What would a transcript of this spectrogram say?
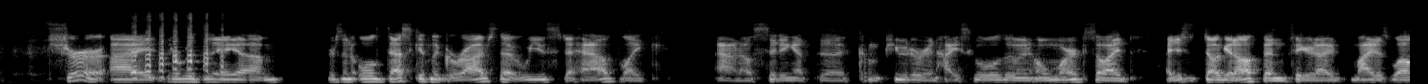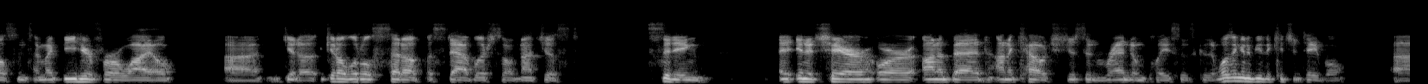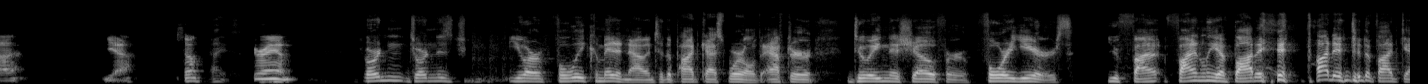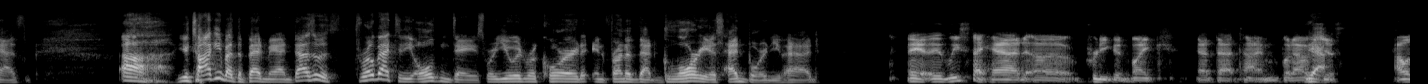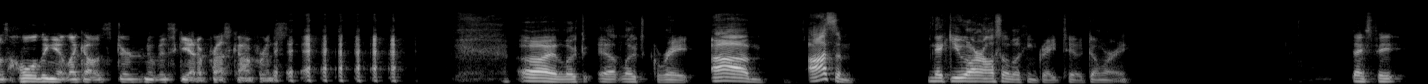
sure. I there was a um, there's an old desk in the garage that we used to have, like I don't know, sitting at the computer in high school doing homework. So I I just dug it up and figured I might as well, since I might be here for a while, uh, get a get a little setup established, so I'm not just sitting in a chair or on a bed on a couch just in random places because it wasn't going to be the kitchen table. Uh yeah. So nice. here i am. Jordan jordan is you are fully committed now into the podcast world after doing this show for four years. You fi- finally have bought it bought into the podcast. Ah, uh, you're talking about the bed, man. That was a throwback to the olden days where you would record in front of that glorious headboard you had. Hey, at least I had a pretty good mic at that time, but I was Yeah. just I was holding it like I was Dirk Nowitzki at a press conference. oh, it looked it looked great. Um, awesome. Nick, you are also looking great too. Don't worry. Thanks, Pete.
